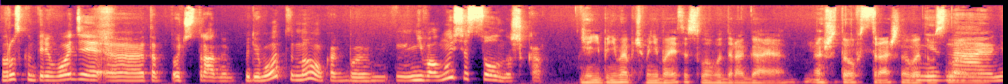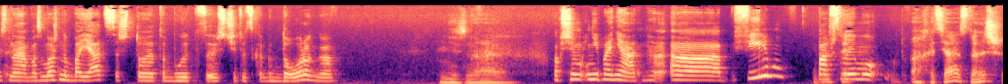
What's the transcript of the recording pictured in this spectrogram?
В русском переводе э, это очень странный перевод, но как бы не волнуйся, солнышко. Я не понимаю, почему они боятся слова «дорогая». А что страшного в этом Не слове? знаю, не знаю. Возможно, боятся, что это будет считываться как дорого. Не знаю. В общем, непонятно. А, фильм по своему... А хотя, знаешь,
